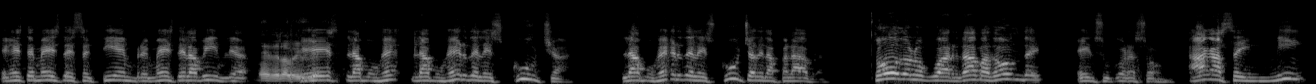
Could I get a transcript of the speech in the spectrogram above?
en este mes de septiembre, mes de la Biblia, de la que es la mujer, la mujer de la escucha, la mujer de la escucha de la palabra. Todo lo guardaba donde? En su corazón. Hágase en mí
